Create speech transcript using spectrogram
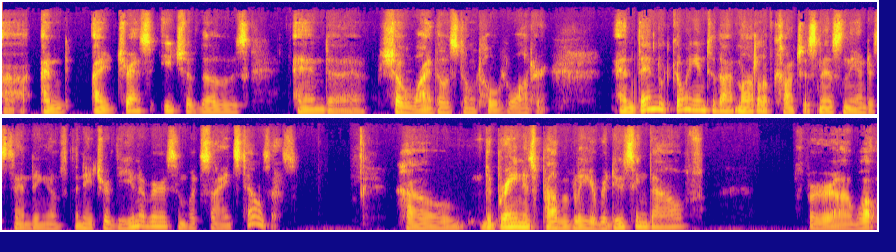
uh, and I address each of those and uh, show why those don't hold water. And then going into that model of consciousness and the understanding of the nature of the universe and what science tells us. How the brain is probably a reducing valve for uh, what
